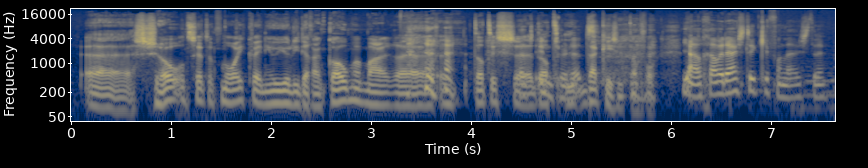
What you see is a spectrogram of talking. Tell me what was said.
Eh, zo ontzettend mooi. Ik weet niet hoe jullie eraan komen, maar eh, dat is, eh, dat, daar kies ik dan voor. Ja, gaan we daar een stukje van luisteren.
